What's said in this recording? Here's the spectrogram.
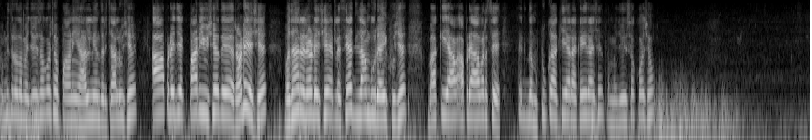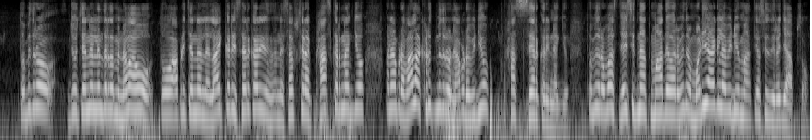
તો મિત્રો તમે જોઈ શકો છો, પાણી હાલની અંદર ચાલુ છે. આ આપણે જે પાર્યું છે તે રડે છે, વધારે રડે છે એટલે સહેજ લાંબુ રાખ્યું છે. બાકી આપણે આ વર્ષે એકદમ ટૂંકા કિયારા કર્યા છે, તમે જોઈ શકો છો. તો મિત્રો, જો ચેનલની અંદર તમે નવા હો, તો આપણી ચેનલને લાઇક કરી, શેર કરી અને સબસ્ક્રાઈબ ખાસ કરી નાખજો. અને આપણા વાલા ખેડૂત મિત્રોને આપણો વીડિયો ખાસ શેર કરી નાખજો. તો મિત્રો, બસ, જય સિદ્ધનાથ મહાદેવ. મિત્રો, મળીએ આગલા વિડીયોમાં, ત્યાં સુધી રજા આપશો.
